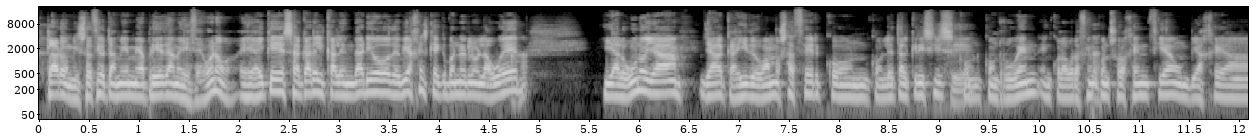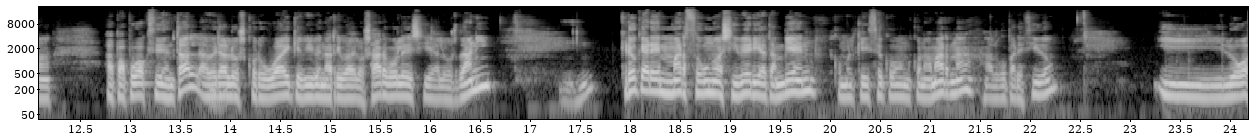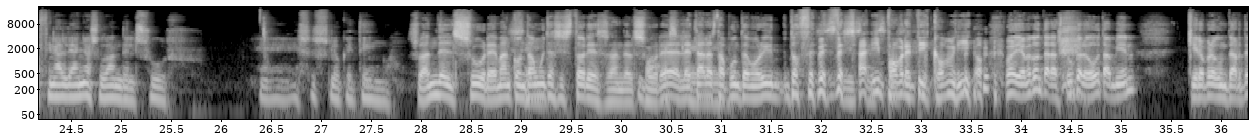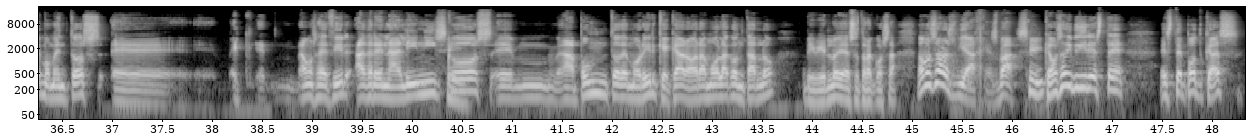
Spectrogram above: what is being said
Claro, mi socio también me aprieta, me dice, bueno, eh, hay que sacar el calendario de viajes que hay que ponerlo en la web. Ajá. Y alguno ya, ya ha caído. Vamos a hacer con, con Lethal Crisis, Sí. con, con Rubén, en colaboración con su agencia, un viaje a, a Papúa Occidental, a ver a los Coruguay que viven arriba de los árboles y a los Dani. Ujú. Creo que haré en marzo uno a Siberia también, como el que hice con, con Amarna, algo parecido. Y luego a final de año a Sudán del Sur. Eh, eso es lo que tengo. Sudán del Sur, ¿eh? me han contado Sí. muchas historias de Sudán del Sur. Buah, ¿eh? Letal que- está a punto de morir 12 veces Sí, sí, ahí, mío. bueno, ya me contarás tú que luego también quiero preguntarte momentos, eh, vamos a decir, adrenalínicos, eh, a punto de morir, que claro, ahora mola contarlo, vivirlo ya es otra cosa. Vamos a los viajes, va. Sí. Que vamos a dividir este, este podcast.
